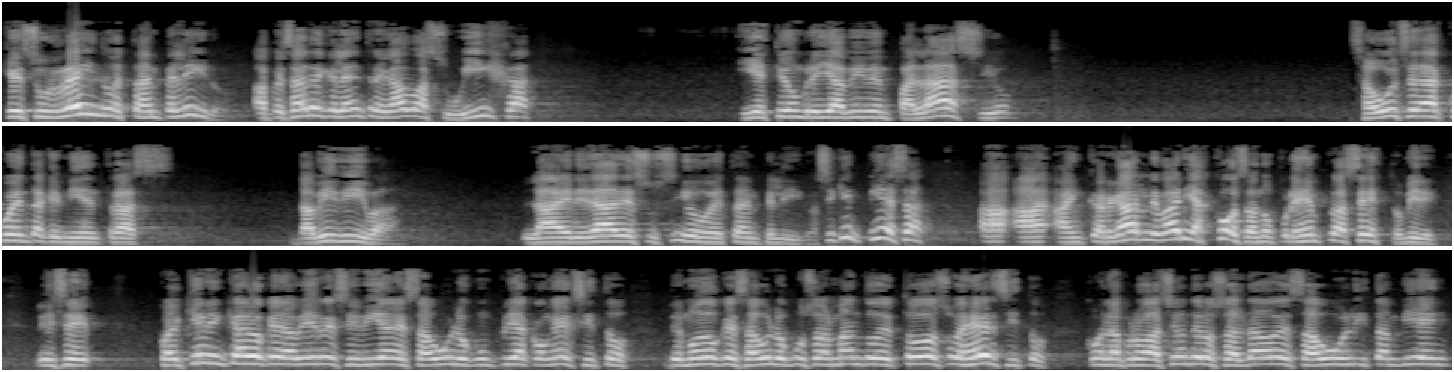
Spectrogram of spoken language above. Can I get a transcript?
que su reino está en peligro, a pesar de que le ha entregado a su hija y este hombre ya vive en palacio. Saúl se da cuenta que mientras David viva, la heredad de sus hijos está en peligro. Así que empieza a, encargarle varias cosas, ¿no? Por ejemplo, hace esto, mire, le dice, cualquier encargo que David recibía de Saúl lo cumplía con éxito, de modo que Saúl lo puso al mando de todo su ejército, con la aprobación de los soldados de Saúl y también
